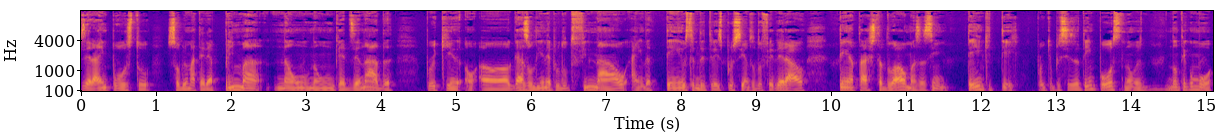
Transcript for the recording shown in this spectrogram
Zerar imposto sobre matéria-prima não, não quer dizer nada, porque a, gasolina é produto final, ainda tem os 33% do federal, tem a taxa estadual, mas assim, tem que ter, porque precisa ter imposto, não, não tem como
